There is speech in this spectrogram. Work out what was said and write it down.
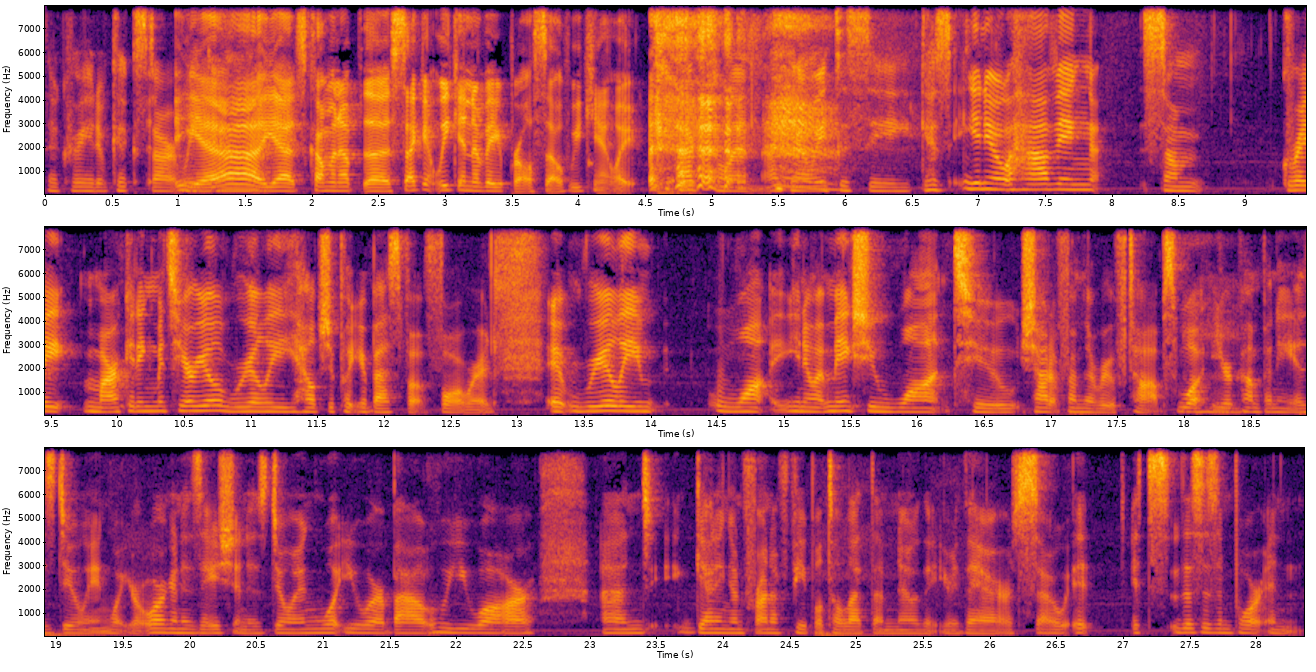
the Creative Kickstart weekend. yeah yeah it's coming up the second weekend of april so we can't wait Excellent. I can't wait to see. Because, you know, having some great marketing material really helps you put your best foot forward. It really want you know it makes you want to shout it from the rooftops what your mm-hmm. company is doing what your organization is doing what you are about who you are and getting in front of people to let them know that you're there. So it it's this is important.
